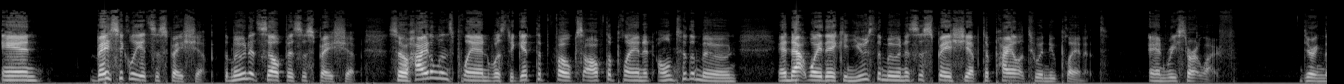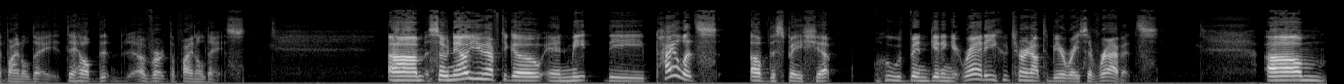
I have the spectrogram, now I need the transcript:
and basically it's a spaceship. The moon itself is a spaceship. So Hydaelyn's plan was to get the folks off the planet onto the moon, and that way they can use the moon as a spaceship to pilot to a new planet and restart life during the final day to help avert the final days. Um, so now you have to go and meet the pilots of the spaceship who've been getting it ready, who turn out to be a race of rabbits. Um,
